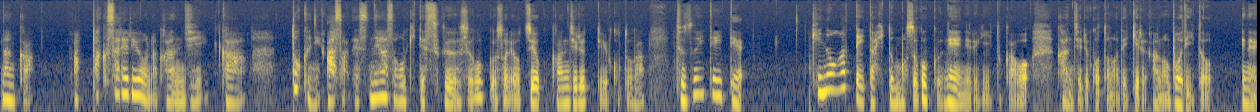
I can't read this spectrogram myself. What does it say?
なんか圧迫されるような感じが特に朝ですね。朝起きてすぐすごくそれを強く感じるっていうことが続いていて昨日会っていた人もすごくねエネルギーとかを感じることのできるあのボディとエナ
